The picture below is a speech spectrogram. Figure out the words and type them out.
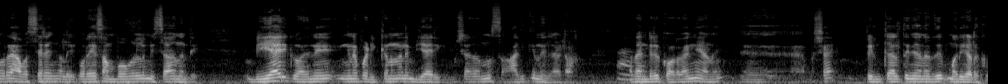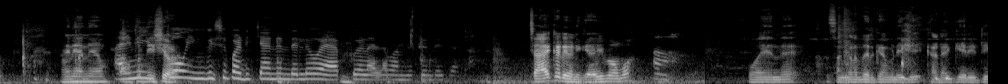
കുറേ അവസരങ്ങൾ കുറേ സംഭവങ്ങൾ മിസ്സാകുന്നുണ്ട് വിചാരിക്കും. അതിന് ഇങ്ങനെ പഠിക്കണം എന്നെല്ലാം വിചാരിക്കും. പക്ഷെ അതൊന്നും സാധിക്കുന്നില്ല കേട്ടോ. അതെന്റെ ഒരു കുറവ് തന്നെയാണ്. പക്ഷെ പിൻകാലത്ത് ഞാനത് മറികടക്കും. അങ്ങനെയാണ് ഞാൻ അതിന് പ്രതീക്ഷ ഇപ്പോ ഇംഗ്ലീഷ് പഠിക്കാൻ എന്തെല്ലോ ആപ്പുകളെല്ലാം വന്നിട്ടുണ്ട് ചായക്കടി മേടിക്കുക ഈ പോകുമ്പോൾ പോയതിന്റെ സങ്കടം തീർക്കാൻ വേണ്ടിയിട്ട് കടയിൽ കയറിയിട്ട്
